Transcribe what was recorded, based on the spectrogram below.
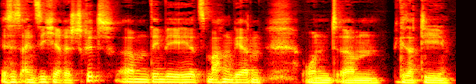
Es ist ein sicherer Schritt, ähm, den wir jetzt machen werden. Und ähm, wie gesagt, die,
